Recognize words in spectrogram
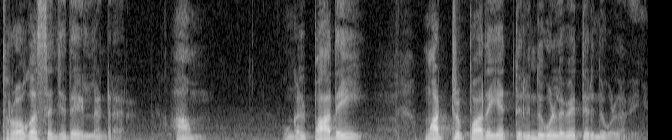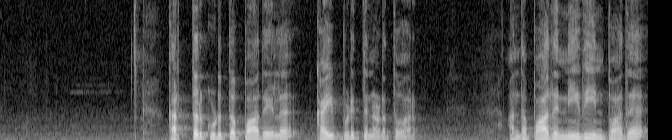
துரோகம் செஞ்சதே இல்லைன்றார். ஆம். உங்கள் பாதை மாற்றுப்பாதையை தெரிந்து கொள்ளவே தெரிந்து கொள்ளாதீங்க. கர்த்தர் கொடுத்த பாதையில் கைப்பிடித்து நடத்துவார். அந்த பாதை நீதியின் பாதை.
